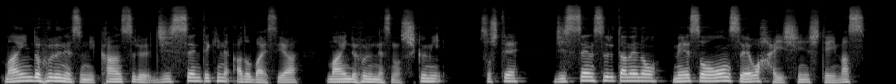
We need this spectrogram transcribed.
マインドフルネスに関する実践的なアドバイスやマインドフルネスの仕組み、そして実践するための瞑想音声を配信しています。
